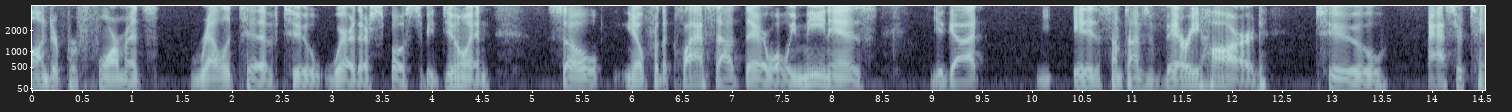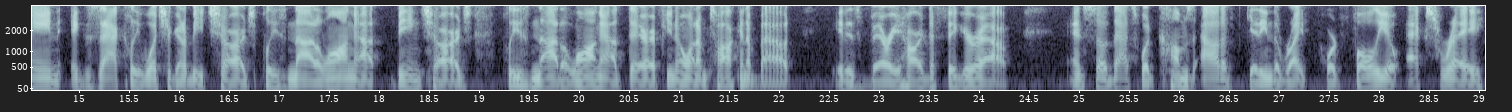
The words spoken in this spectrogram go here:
underperformance relative to where they're supposed to be doing. So, you know, for the class out there, what we mean is you got it is sometimes very hard to ascertain exactly what you're going to be charged. Please not along out being charged. Please nod along out there if you know what I'm talking about. It is very hard to figure out. And so that's what comes out of getting the right portfolio x ray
